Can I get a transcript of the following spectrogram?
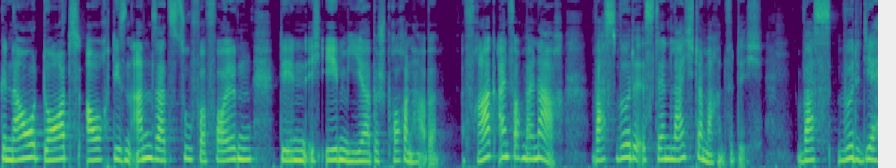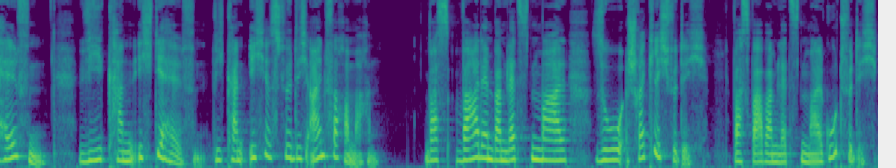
genau dort auch diesen Ansatz zu verfolgen, den ich eben hier besprochen habe. Frag einfach mal nach, was würde es denn leichter machen für dich? Was würde dir helfen? Wie kann ich dir helfen? Wie kann ich es für dich einfacher machen? Was war denn beim letzten Mal so schrecklich für dich? Was war beim letzten Mal gut für dich?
